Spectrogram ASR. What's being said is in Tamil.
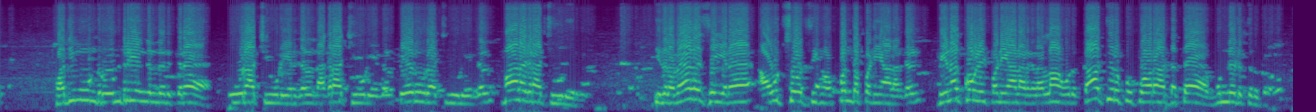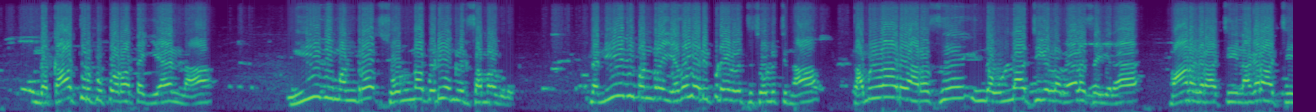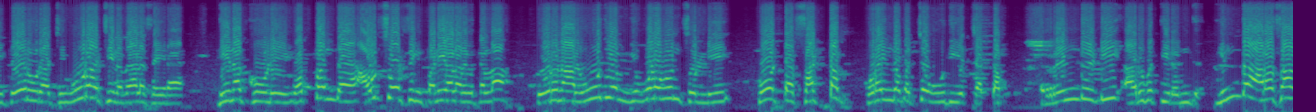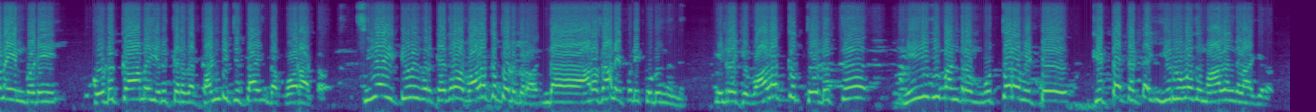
பதிமூன்று ஒன்றியங்கள் இருக்கிற ஊராட்சி ஊழியர்கள் நகராட்சி ஊழியர்கள் பேரூராட்சி ஊழியர்கள் மாநகராட்சி ஊழியர்கள். இதுல வேலை செய்யற அவுட் சோர்சிங் ஒப்பந்த பணியாளர்கள் தினக்கூலி பணியாளர்கள் எல்லாம் ஒரு காத்திருப்பு போராட்டத்தை முன்னெடுத்திருக்கிறோம். இந்த காத்திருப்பு போராட்டம் ஏன்னா நீதிமன்றம் சொன்னபடி எங்களுக்கு சம்பளம் கொடுக்கும். இந்த நீதிமன்றம் எதை அடிப்படையில் வச்சு சொல்லுச்சுன்னா தமிழ்நாடு அரசு இந்த உள்ளாட்சிகள்ல வேலை செய்யற மாநகராட்சி நகராட்சி பேரூராட்சி ஊராட்சியில வேலை செய்யற தினக்கூலி ஒப்பந்த அவுட் சோர்சிங் பணியாளர்களுக்கெல்லாம் ஒரு நாள் ஊதியம் இவ்வளவுன்னு சொல்லி போட்ட சட்டம் குறைந்தபட்ச ஊதிய சட்டம். ரெண்டு டி அறுபத்தி ரெண்டு. இந்த அரசாணையின்படி கொடுக்காம இருக்கிறத கண்டிச்சு தான் இந்த போராட்டம். சிஐடி இதற்கு எதிராக வழக்கு தொடுக்கிறோம். இந்த அரசாணை இப்படி கொடுங்க இன்றைக்கு வழக்கு தொடுத்து நீதிமன்றம் உத்தரவிட்டு கிட்டத்தட்ட இருபது மாதங்கள் ஆகிறது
